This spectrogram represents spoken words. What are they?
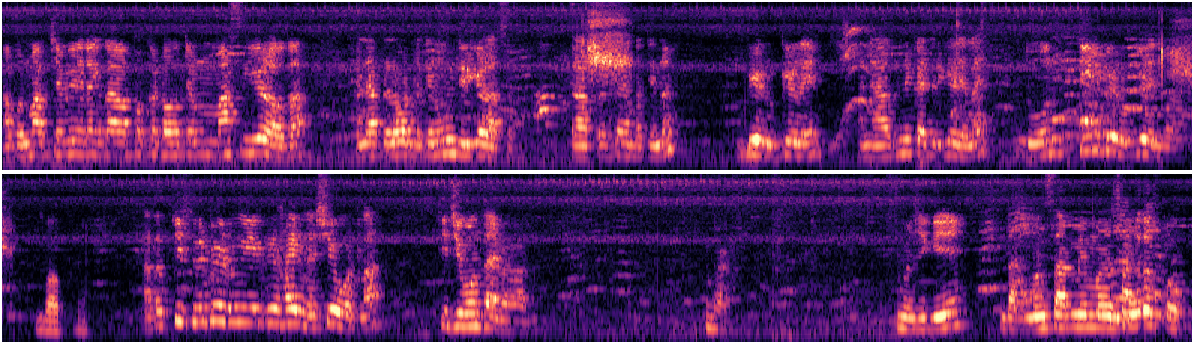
आपण मागच्या वेळेला एकदा पकडला होता त्यामुळे मास्क गिळला होता आणि आपल्याला वाटलं त्यानं उंदीर गिळा असेल. तर आपल्या टायमात त्यानं बेडूक गिळले आणि अजून एक काहीतरी गिळलेला आहे. दोन तीन बेडूक गिळले बघा. बापरे. आता तिसरी बेडूक एक आहे ना शेवटला ती जिवंत आहे बघा अजून. बघा म्हणजे की दामन साहेब मी म- सांगत असतो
